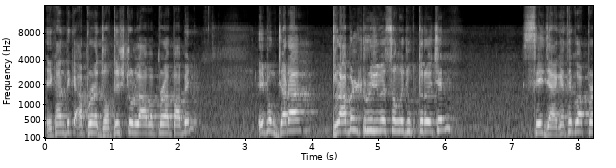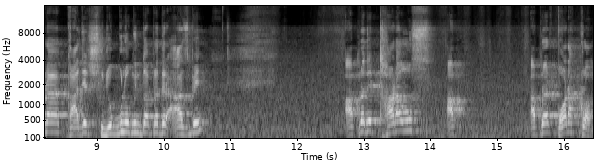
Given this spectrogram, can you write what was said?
এখান থেকে আপনারা যথেষ্ট লাভ আপনারা পাবেন। এবং যারা ট্রাভেল ট্যুরিজমের সঙ্গে যুক্ত রয়েছেন সেই জায়গা থেকেও আপনারা কাজের সুযোগগুলো কিন্তু আপনাদের আসবে। আপনাদের থার্ড হাউস আপ, আপনার পরাক্রম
